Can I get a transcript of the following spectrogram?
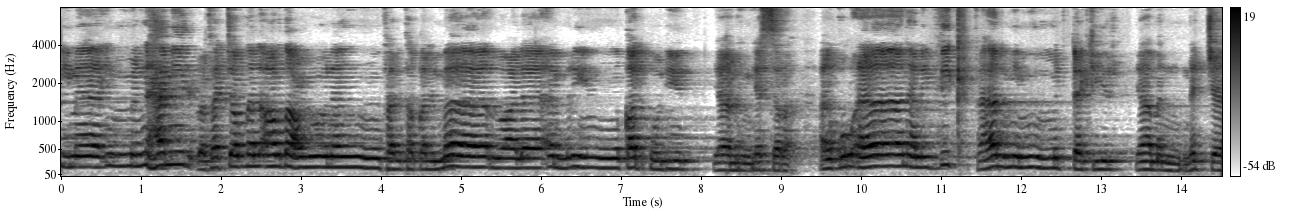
بماء منهمر وفجرنا الأرض عيونا فالتقى الماء على أمر قد قدر. يا من يسر القرآن للذكر فهل من متكر يا من نجى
